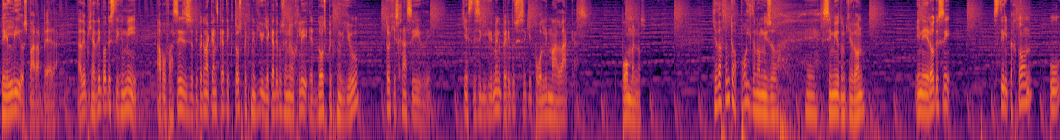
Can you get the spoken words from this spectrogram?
τελείως παραπέρα. Δηλαδή, οποιαδήποτε στιγμή αποφασίζεις ότι πρέπει να κάνεις κάτι εκτός παιχνιδιού για κάτι που σε ενοχλεί εντός παιχνιδιού, το έχεις χάσει ήδη. Και στη συγκεκριμένη περίπτωση είσαι και πολύ μαλάκας. Επόμενος. Και εδώ αυτό είναι το απόλυτο νομίζω ε, σημείο των καιρών. Είναι η ερώτηση στυλ παιχτών που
